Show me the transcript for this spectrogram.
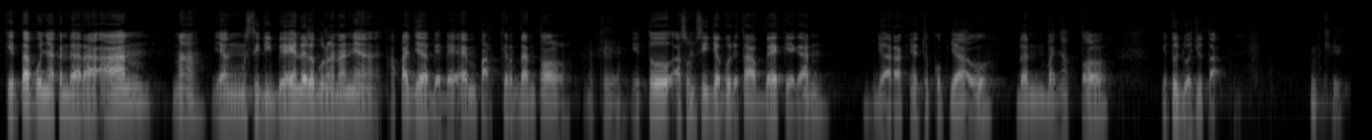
kita punya kendaraan. Nah, yang mesti dibiayain adalah bulanannya. Apa aja BBM, parkir dan tol. Oke. Itu asumsi Jabodetabek ya kan. Jaraknya cukup jauh dan banyak tol. Itu 2 juta. Oke.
